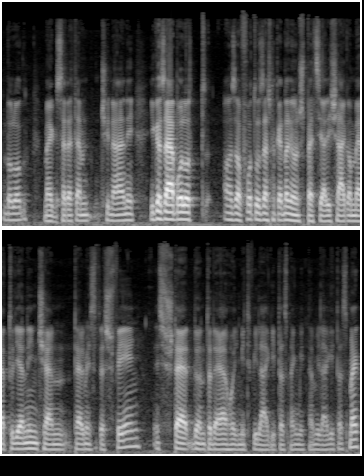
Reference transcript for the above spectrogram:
dolog, meg szeretem csinálni. Igazából ott az a fotózásnak egy nagyon speciális ága, mert ugye nincsen természetes fény, és te döntöd el, hogy mit világítasz meg, mit nem világítasz meg.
